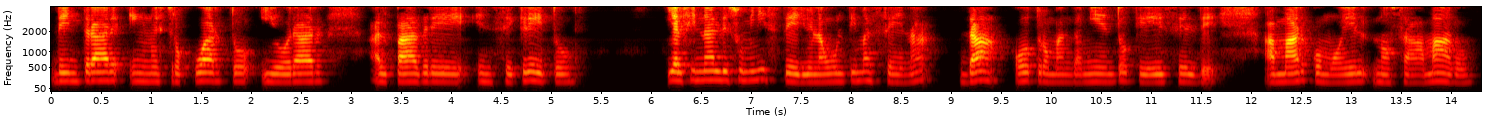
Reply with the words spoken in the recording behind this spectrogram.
de entrar en nuestro cuarto y orar al Padre en secreto. Y al final de su ministerio, en la última cena, da otro mandamiento que es el de amar como Él nos ha amado.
